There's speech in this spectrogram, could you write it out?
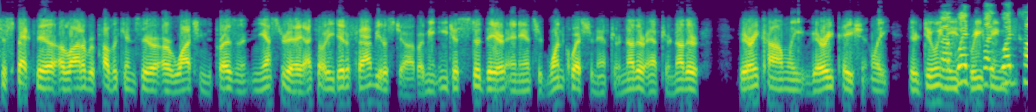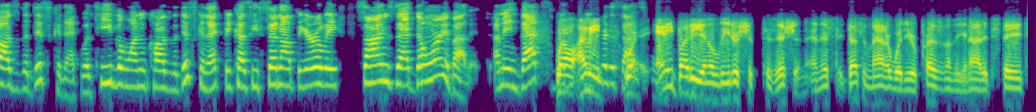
suspect that a lot of Republicans there are watching the president. And yesterday, I thought he did a fabulous job. I mean, he just stood there and answered one question after another after another, very calmly, very patiently. They're doing But these what, briefings. but what caused the disconnect? Was he the one who caused the disconnect because he sent out the early signs that don't worry about it? I mean, that's what Well, I mean, for. anybody in a leadership position, and this it doesn't matter whether you're president of the United States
